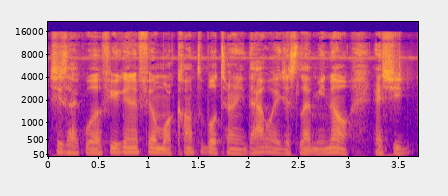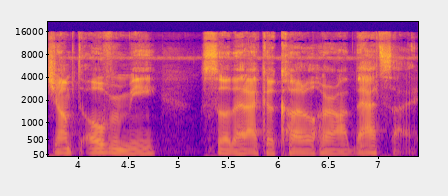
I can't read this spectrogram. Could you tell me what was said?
She's like, well, if you're gonna feel more comfortable turning that way, just let me know. And she jumped over me so that I could cuddle her on that side.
